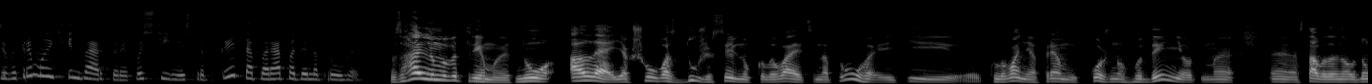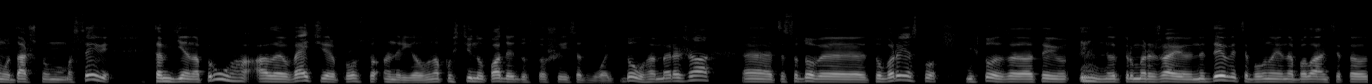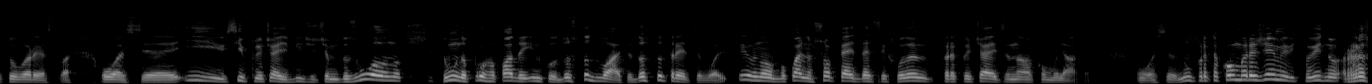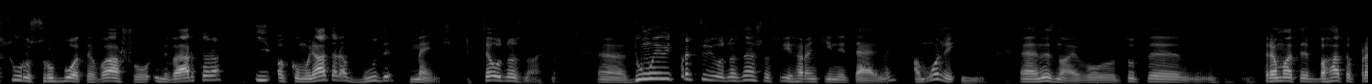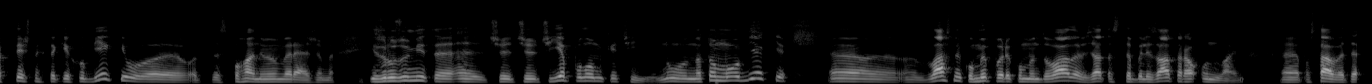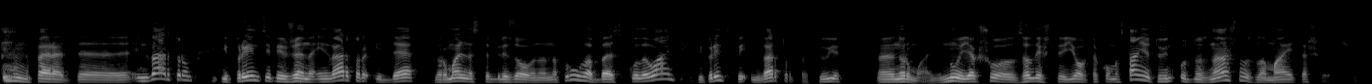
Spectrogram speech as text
Чи витримують інвертори постійні стрибки та перепади напруги? В загальному витримують. Ну, але якщо у вас дуже сильно коливається напруга, і ті е, коливання прям кожногодинні, от ми е, ставили на одному дачному масиві, там є напруга, але ввечері просто Unreal. Вона постійно падає до 160 вольт. Довга мережа, е, це садове товариство. Ніхто за тією електромережею не дивиться, бо воно є на балансі товариства. Ось і всі включають більше, ніж дозволено. Тому напруга падає інколи до 120, до 130 вольт. І воно буквально що 5-10 хвилин переключається на акумулятор. Ось. Ну, при такому режимі, відповідно, ресурс роботи вашого інвертора і акумулятора буде менше. Це однозначно. Е, Думаю, відпрацює однозначно свій гарантійний термін, а може і ні. Е, Не знаю, тут е, треба мати багато практичних таких об'єктів е, от, з поганими мережами і зрозуміти, е, чи, чи, чи є поломки, чи ні. Ну, на тому об'єкті е, власнику ми порекомендували взяти стабілізатора онлайн. е, Поставити перед інвертором, і в принципі вже на інвертор іде нормальна стабілізована напруга без коливань, і в принципі інвертор працює нормально. Ну якщо залишити його в такому стані, то він однозначно зламається швидше.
